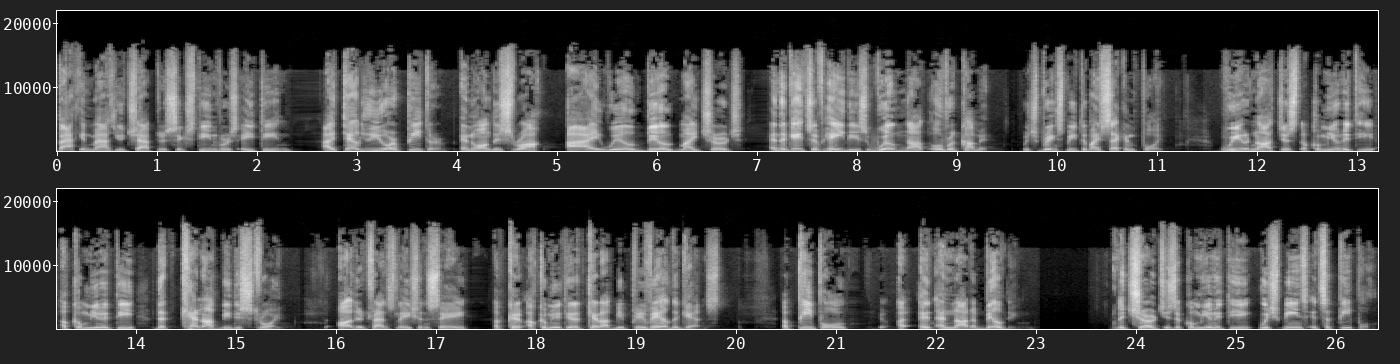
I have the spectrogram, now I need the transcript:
Back in Matthew chapter 16, verse 18, I tell you, you are Peter, and on this rock I will build my church, and the gates of Hades will not overcome it. Which brings me to my second point. We are not just a community, a community that cannot be destroyed. Other translations say a, a community that cannot be prevailed against. A people uh, and, and not a building. The church is a community, which means it's a people.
